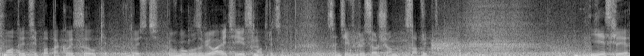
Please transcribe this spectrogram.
Смотрите по такой ссылке. То есть в Google забиваете и смотрите. Scientific Research on Subject. Если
